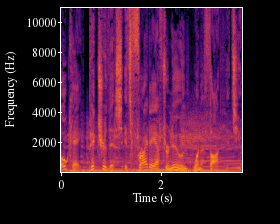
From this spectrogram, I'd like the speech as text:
Okay, picture this. It's Friday afternoon when a thought hits you.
